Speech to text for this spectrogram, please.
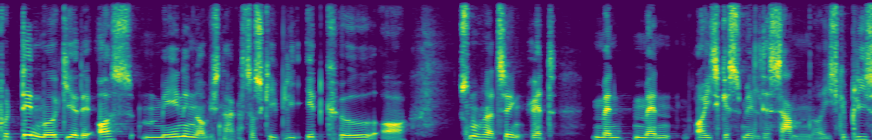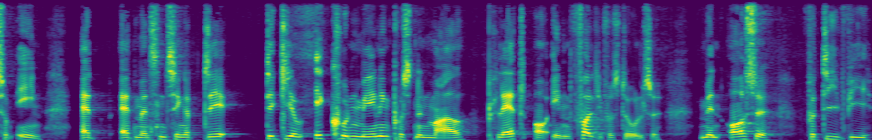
på den måde giver det også mening, når vi snakker, så skal I blive et kød, og sådan nogle her ting, at man, man, og I skal smelte sammen, og I skal blive som en, at, at man sådan tænker, det, det giver jo ikke kun mening på sådan en meget plat og en folkelig forståelse, men også fordi vi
